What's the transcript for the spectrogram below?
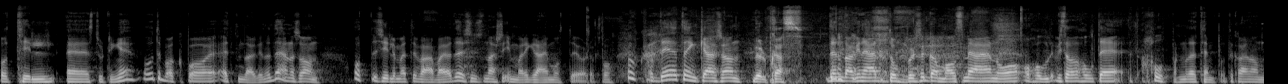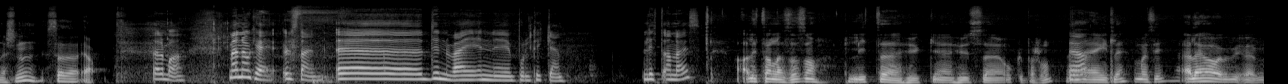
og til eh, Stortinget og tilbake på ettermiddagen. Og det er noe sånn åtte kilometer hver vei, og dere syns hun er så innmari grei måte å gjøre det på. Okay. Og det tenker jeg sånn Null press. Den dagen jeg er dobbelt så gammel som jeg er nå, og holder, hvis jeg hadde holdt det halvparten av det tempoet til Karin Andersen, så ja. Det er bra. Men OK, Ulstein. Eh, din vei inn i politikken. Litt annerledes? Ja, litt annerledes, altså lite husokkupasjon, ja. Eh, egentlig. må jeg si. Eller jeg har eh,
